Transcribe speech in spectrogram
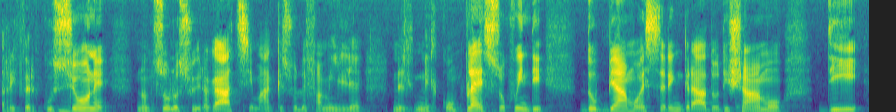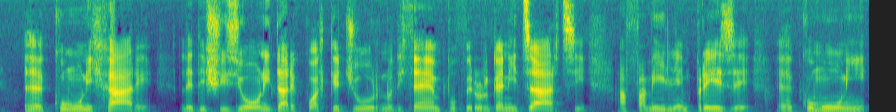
ripercussione mm. non solo sui ragazzi ma anche sulle famiglie nel, nel complesso. Quindi dobbiamo essere in grado, diciamo, di eh, comunicare le decisioni, dare qualche giorno di tempo per organizzarsi a famiglie, imprese, eh, comuni,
